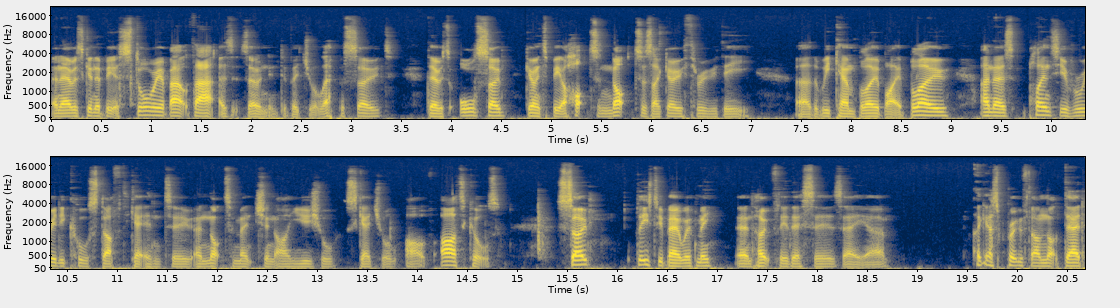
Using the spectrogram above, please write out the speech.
And there is going to be a story about that as its own individual episode. There is also going to be a hots and nots as I go through the uh, the weekend blow by blow, and there's plenty of really cool stuff to get into, and not to mention our usual schedule of articles. So please do bear with me, and hopefully this is a, uh, I guess, proof that I'm not dead.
